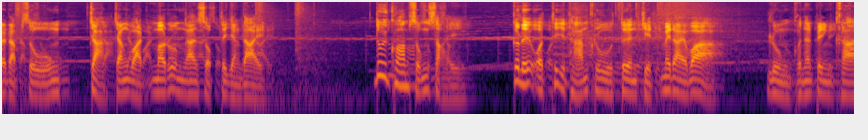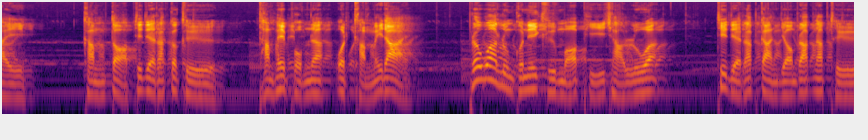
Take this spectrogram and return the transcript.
ระดับสูงจากจังหวัดมาร่วมงานศพแต่อย่างใด ด้วยความสงสัย ก็เลยอดที่จะถามครูเตือนจิตไม่ได้ว่า ลุงคนนั้นเป็นใครคำตอบที่ได้รับก็คือทำให้ผมนะอดขำไม่ได้ เพราะว่าลุงคนนี้คือหมอผีชาวลัวที่ได้รับการยอมรับนับถือ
